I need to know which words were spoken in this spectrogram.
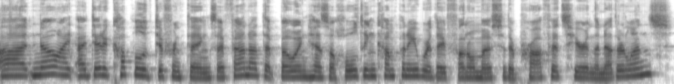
Uh, no, I, I, did a couple of different things. I found out that Boeing has a holding company where they funnel most of their profits here in the Netherlands.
